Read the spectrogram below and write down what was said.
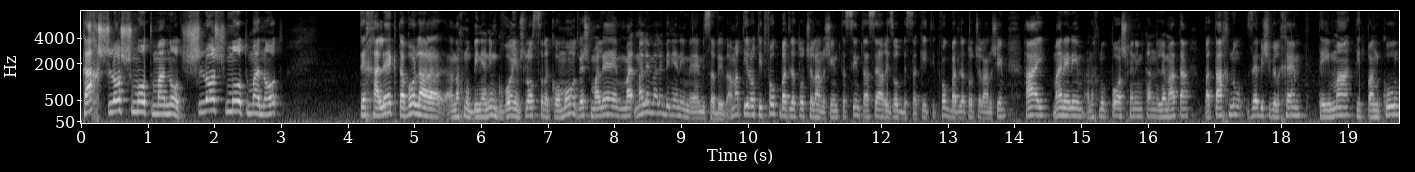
קח 300 מנות, 300 מנות, תחלק, תבוא ל... אנחנו בניינים גבוהים, 13 קומות, ויש מלא מלא מלא בניינים אה, מסביב. אמרתי לו, תדפוק בדלתות של האנשים, תשים, תעשה אריזות בשקית, תדפוק בדלתות של האנשים. היי, מה העניינים? אנחנו פה, השכנים כאן למטה, פתחנו, זה בשבילכם, טעימה, תתפנקו,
